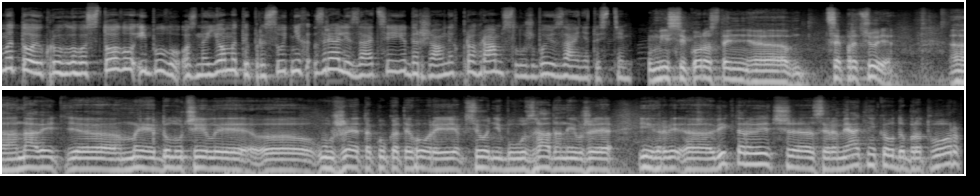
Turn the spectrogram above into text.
Метою круглого столу і було ознайомити присутніх з реалізацією державних програм службою зайнятості. У місті Коростень е, це працює. Е, Навіть е, ми долучили е, уже таку категорію, як сьогодні був згаданий вже Ігор Вікторович, Сиромятніков, Добротвор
